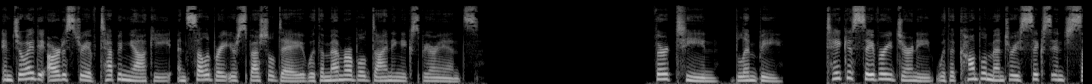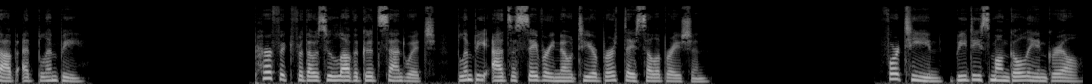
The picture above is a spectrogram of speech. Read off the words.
Enjoy the artistry of teppanyaki and celebrate your special day with a memorable dining experience. 13. Blimpie. Take a savory journey with a complimentary 6 inch sub at Blimpie. Perfect for those who love a good sandwich, Blimpie adds a savory note to your birthday celebration. 14. BD's Mongolian Grill.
